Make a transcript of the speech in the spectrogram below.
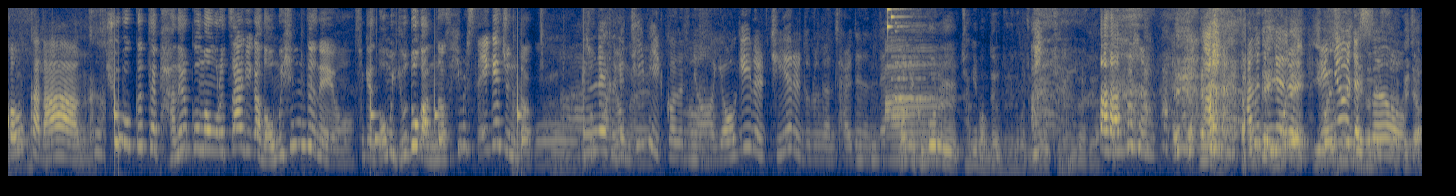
거북하다. 네. 그 튜브 끝에 바늘 구멍으로 짜기가 너무 힘드네요. 이게 너무 유도가 안 나서 힘을 세게 준다고. 아, 계속 근데 그게 반영을. 팁이 있거든요. 여기를 뒤에를 누르면 잘 되는데. 아. 아니 그거를 자기 마음대로 누르는 거지 왜 뒤를 눌러야 돼요? 아니 근데 근데 이번에 이번 리뉴얼 시즌 됐어요. 그죠?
